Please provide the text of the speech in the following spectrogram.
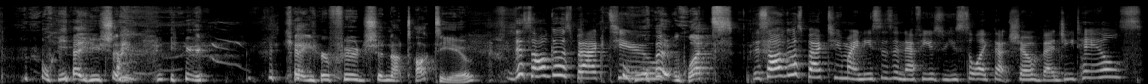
yeah, you should. yeah, your food should not talk to you. This all goes back to What? What? this all goes back to my nieces and nephews who used to like that show Veggie Tales.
